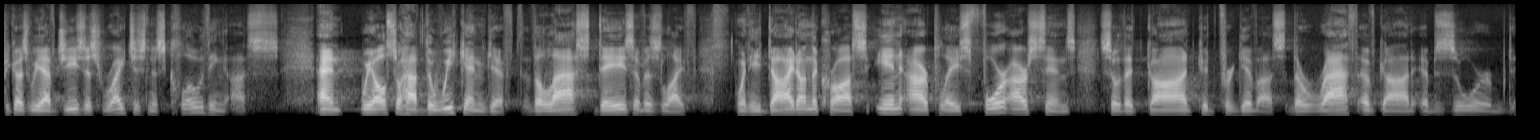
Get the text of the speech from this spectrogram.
because we have Jesus' righteousness clothing us. And we also have the weekend gift, the last days of His life, when He died on the cross in our place for our sins so that God could forgive us, the wrath of God absorbed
